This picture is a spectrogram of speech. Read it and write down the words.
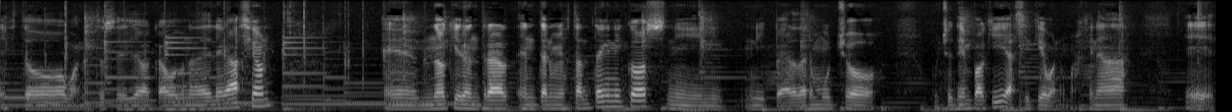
Esto, bueno, esto se lleva a cabo de una delegación. Eh, no quiero entrar en términos tan técnicos ni, ni, perder mucho, mucho tiempo aquí, así que bueno, más que nada, eh,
